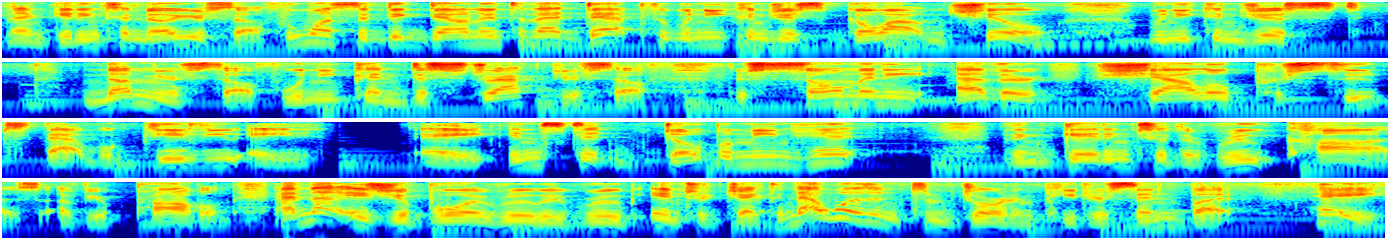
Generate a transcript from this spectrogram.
Man, getting to know yourself. Who wants to dig down into that depth when you can just go out and chill? When you can just numb yourself? When you can distract yourself? There's so many other shallow pursuits that will give you a, a instant dopamine hit than getting to the root cause of your problem. And that is your boy Ruby Rube interjecting. That wasn't some Jordan Peterson, but hey,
